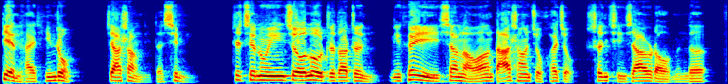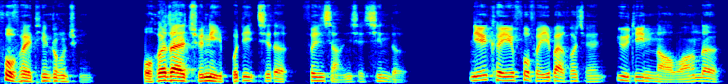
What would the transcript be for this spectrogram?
电台听众，加上你的姓名。这期录音就录制到这里，你可以向老王打赏九块九，申请加入到我们的付费听众群，我会在群里不定期的分享一些心得。你也可以付费一百块钱，预定老王的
